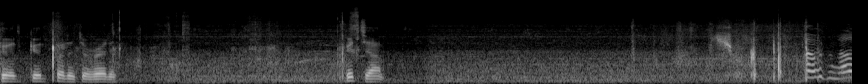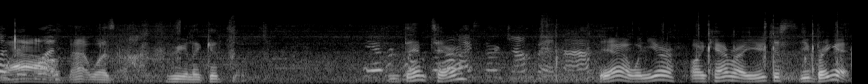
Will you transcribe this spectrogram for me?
Good, good footage already. Good job. That was another Wow, big one. that was really good. Hey, Damn, once in a while Tara. I start jumping, huh? Yeah, when you're on camera, you just, you bring it.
